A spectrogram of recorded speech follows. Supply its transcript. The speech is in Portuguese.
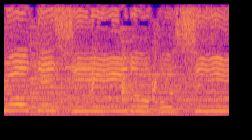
protegido por ti.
